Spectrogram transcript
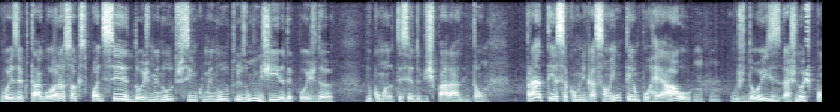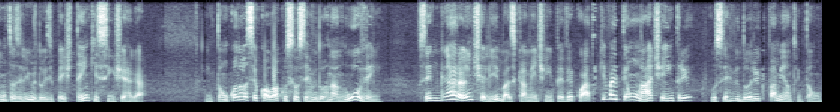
vou executar agora, só que isso pode ser dois minutos, cinco minutos, um dia depois da, do comando ter sido disparado. Então, uhum para ter essa comunicação em tempo real, uhum. os dois, as duas pontas ali, os dois IPs, têm que se enxergar. Então, quando você coloca o seu servidor na nuvem, você garante ali, basicamente em IPv4, que vai ter um NAT entre o servidor e o equipamento. Então,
